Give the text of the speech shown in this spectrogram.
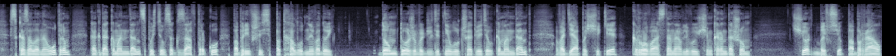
— сказала она утром, когда командант спустился к завтраку, побрившись под холодной водой. «Дом тоже выглядит не лучше», — ответил командант, водя по щеке кровоостанавливающим карандашом. «Черт бы все побрал».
